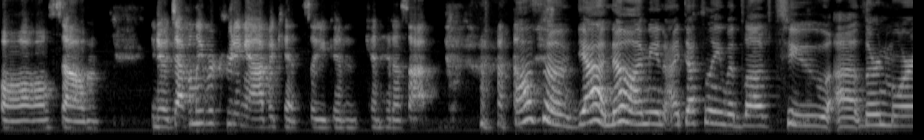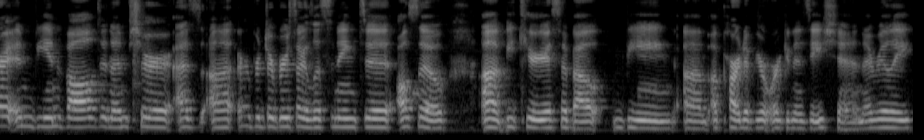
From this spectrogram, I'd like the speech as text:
fall. So, you know, definitely recruiting advocates so you can can hit us up. awesome. Yeah, no, I mean, I definitely would love to uh, learn more and be involved. And I'm sure as uh, Herpaderpers are listening to also uh, be curious about being um, a part of your organization. I really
